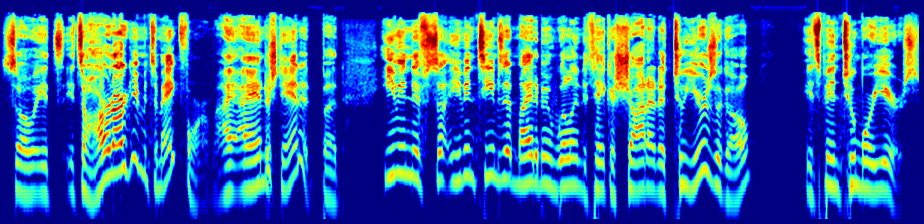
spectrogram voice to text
So it's it's a hard argument to make for him. I, I understand it, but even if so, even teams that might have been willing to take a shot at it two years ago, it's been two more years.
